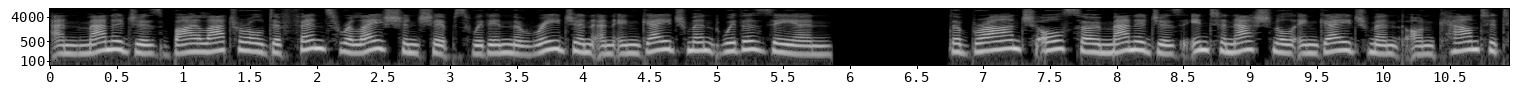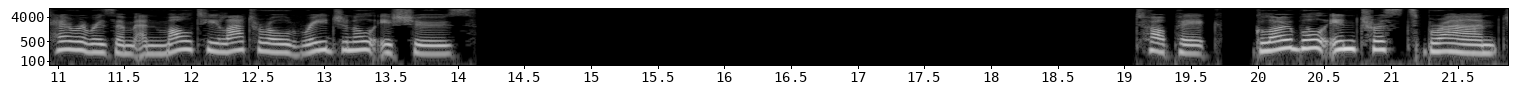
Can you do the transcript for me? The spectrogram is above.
and manages bilateral defence relationships within the region and engagement with ASEAN. The branch also manages international engagement on counter-terrorism and multilateral regional issues. Topic Global Interests Branch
